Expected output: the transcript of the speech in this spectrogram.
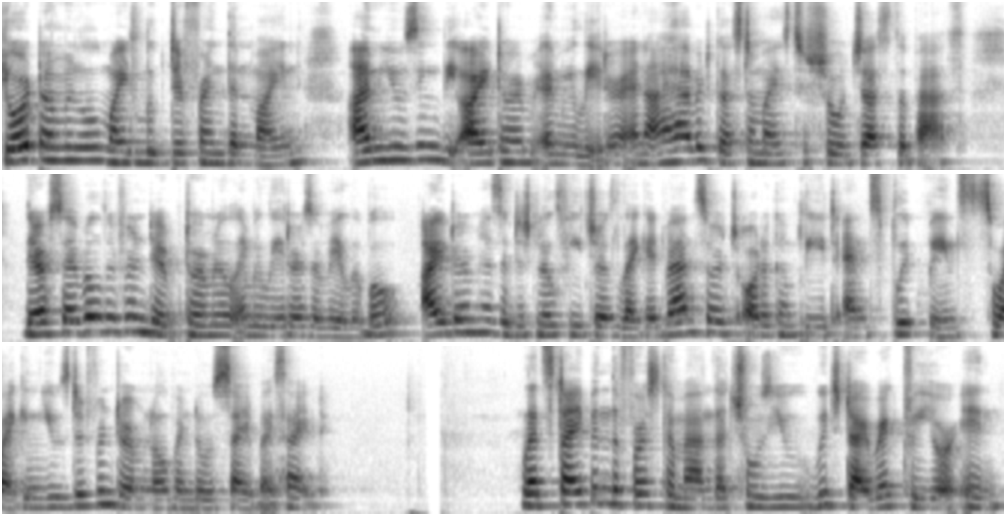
Your terminal might look different than mine. I'm using the iTerm emulator and I have it customized to show just the path. There are several different terminal emulators available. iTerm has additional features like advanced search, autocomplete, and split panes so I can use different terminal windows side by side. Let's type in the first command that shows you which directory you're in.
